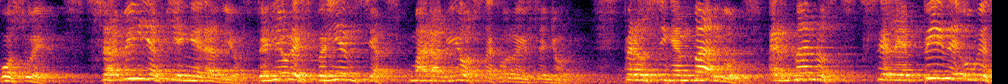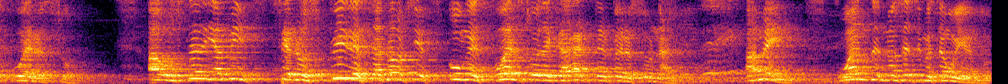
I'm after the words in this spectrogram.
Josué sabía quién era Dios, tenía una experiencia maravillosa con el Señor. Pero sin embargo, hermanos, se le pide un esfuerzo. A usted y a mí se nos pide esta noche un esfuerzo de carácter personal. Amén. ¿Cuántas, no sé si me están oyendo,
